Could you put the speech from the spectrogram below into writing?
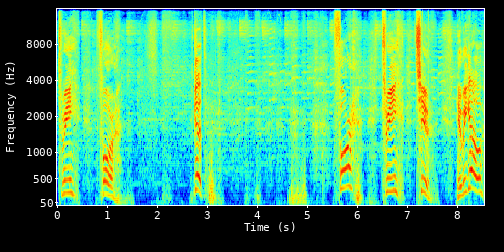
three, four. Good. Four, three, two. Here we go.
